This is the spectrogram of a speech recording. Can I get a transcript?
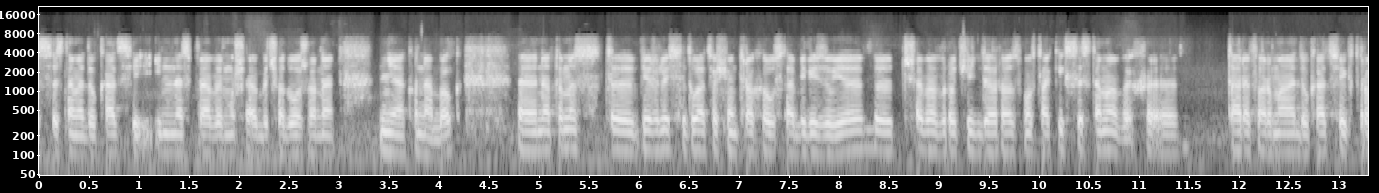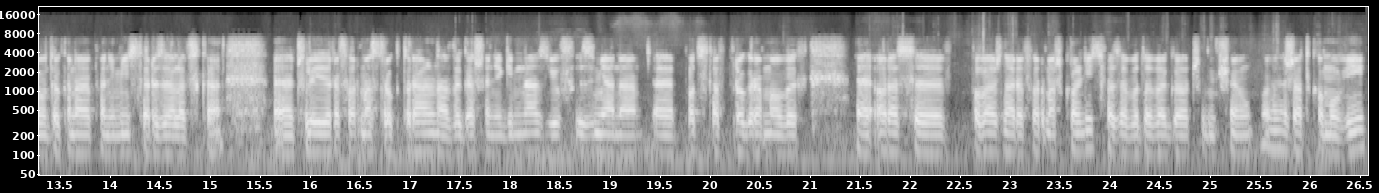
system edukacji i inne sprawy musiały być odłożone niejako na bok. E, natomiast e, jeżeli sytuacja się trochę ustabilizuje, e, trzeba wrócić do rozmów takich systemowych ta reforma edukacji, którą dokonała pani minister Zalewska, e, czyli reforma strukturalna, wygaszenie gimnazjów, zmiana e, podstaw programowych e, oraz poważna reforma szkolnictwa zawodowego, o czym się rzadko mówi,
